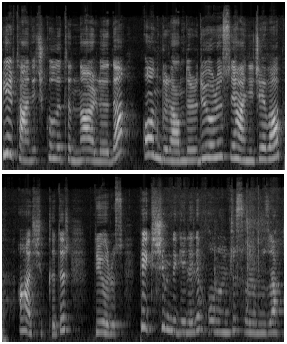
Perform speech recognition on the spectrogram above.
Bir tane çikolatanın ağırlığı da 10 gramdır diyoruz. Yani cevap A şıkkıdır diyoruz. Peki şimdi gelelim 10. sorumuza.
